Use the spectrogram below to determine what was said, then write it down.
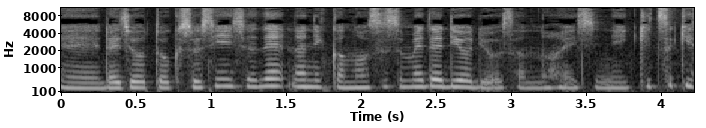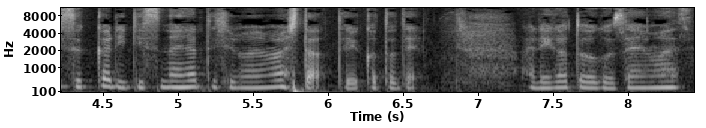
えー、ラジオトーク初心者で何かのおすすめでりょうりょうさんの配信に行き着きすっかりリスナーになってしまいました。ということで、ありがとうございます。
